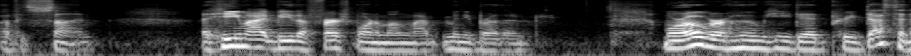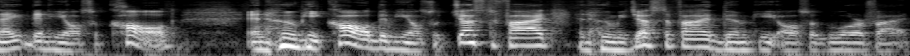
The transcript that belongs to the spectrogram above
of his son, that he might be the firstborn among my many brethren. Moreover, whom he did predestinate, then he also called, and whom he called, them he also justified, and whom he justified, them he also glorified.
